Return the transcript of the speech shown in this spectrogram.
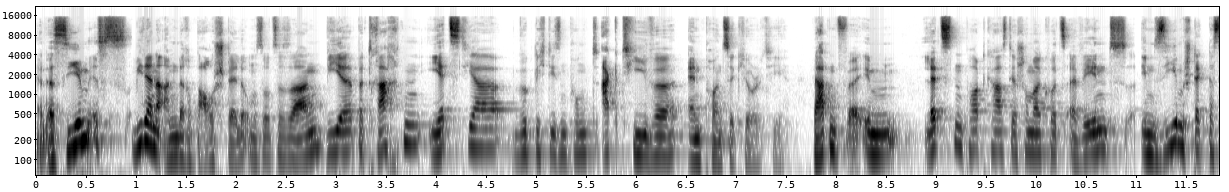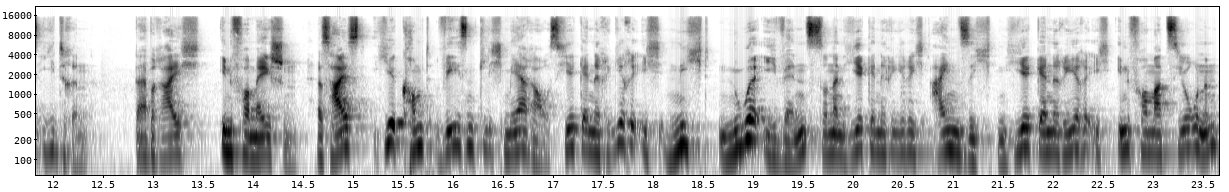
Das SIEM ist wieder eine andere Baustelle, um so zu sagen. Wir betrachten jetzt ja wirklich diesen Punkt aktive Endpoint Security. Wir hatten im letzten Podcast ja schon mal kurz erwähnt, im SIEM steckt das I drin der Bereich Information. Das heißt, hier kommt wesentlich mehr raus. Hier generiere ich nicht nur Events, sondern hier generiere ich Einsichten, hier generiere ich Informationen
